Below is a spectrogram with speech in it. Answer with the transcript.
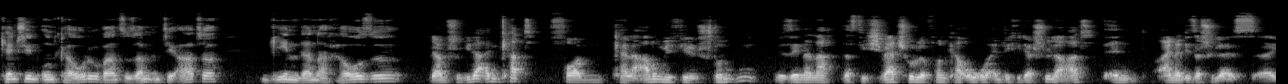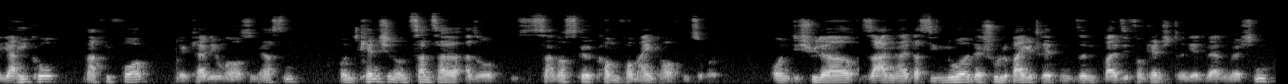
Kenshin und Kaoru waren zusammen im Theater, gehen dann nach Hause. Wir haben schon wieder einen Cut von keine Ahnung wie vielen Stunden. Wir sehen danach, dass die Schwertschule von Kaoru endlich wieder Schüler hat. In, einer dieser Schüler ist äh, Yahiko nach wie vor, der kleine Junge aus dem ersten. Und Kenshin und Sansa, also Sanosuke, kommen vom Einkaufen zurück. Und die Schüler sagen halt, dass sie nur der Schule beigetreten sind, weil sie von Kenshin trainiert werden möchten.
